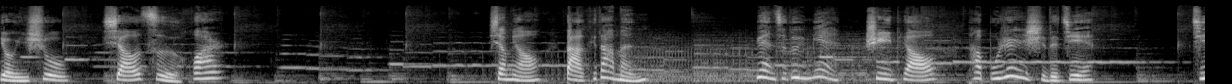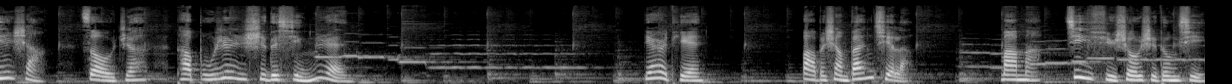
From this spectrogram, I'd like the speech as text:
有一束小紫花儿。香苗打开大门，院子对面是一条他不认识的街，街上走着他不认识的行人。第二天，爸爸上班去了，妈妈继续收拾东西。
